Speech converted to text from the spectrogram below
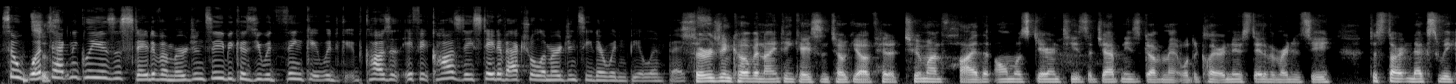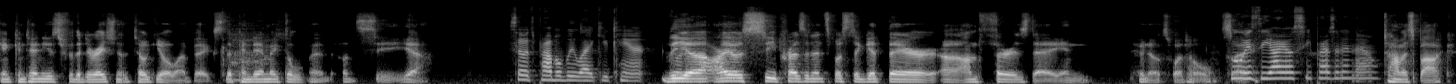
So what just- technically is a state of emergency? Because you would think it would cause if it caused a state of actual emergency, there wouldn't be Olympics. Surge in COVID 19 cases in Tokyo have hit a two month high that almost guarantees the Japanese government will declare a new state of emergency to start next week and continues for the duration of the Tokyo Olympics. The pandemic, del- uh, let's see, yeah. So it's probably like you can't. The uh. IOC president's supposed to get there uh, on Thursday, and who knows what he'll Who say. is the IOC president now? Thomas Bach.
